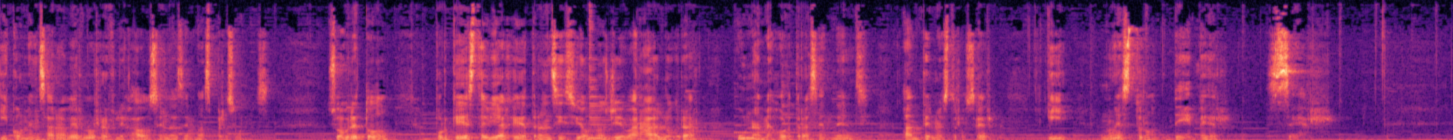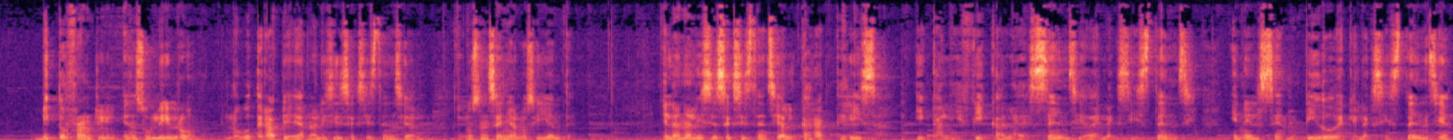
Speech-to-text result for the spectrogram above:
y comenzar a vernos reflejados en las demás personas, sobre todo porque este viaje de transición nos llevará a lograr una mejor trascendencia ante nuestro ser y nuestro deber ser. Víctor Frankl en su libro Logoterapia y Análisis Existencial nos enseña lo siguiente. El análisis existencial caracteriza y califica la esencia de la existencia en el sentido de que la existencia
